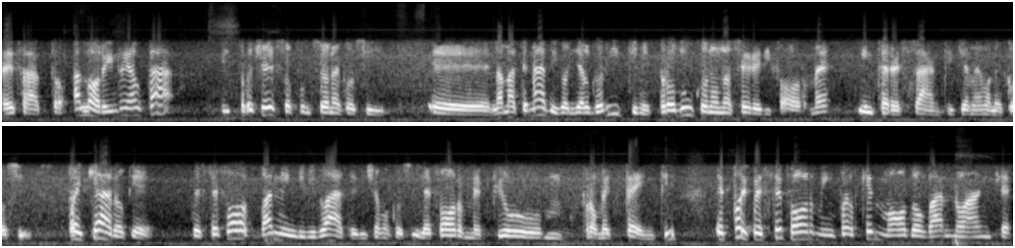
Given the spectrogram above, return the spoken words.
Esatto. Allora, in realtà il processo funziona così. Eh, la matematica o gli algoritmi producono una serie di forme interessanti, chiamiamole così. Poi è chiaro che for- vanno individuate diciamo così, le forme più mh, promettenti e poi queste forme in qualche modo vanno anche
